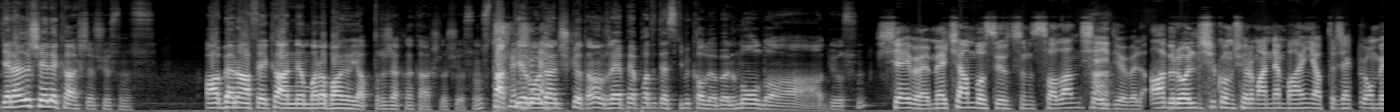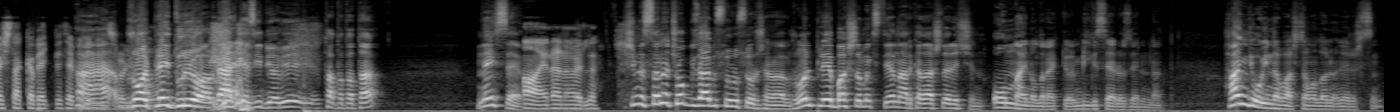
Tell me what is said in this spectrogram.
Genelde şeyle karşılaşıyorsunuz. Abi ben AFK annem bana banyo yaptıracakla karşılaşıyorsunuz. Tak diye rolden çıkıyor tamam? RP patates gibi kalıyor böyle ne oldu aa diyorsun. Şey böyle mekan basıyorsunuz falan şey Ha. diyor böyle. Abi rol dışı konuşuyorum annem banyo yaptıracak bir 15 dakika bekletebilir miyiz roleplay duruyor orada herkes gidiyor bir ta ta ta ta. Neyse. Aynen öyle. Şimdi sana çok güzel bir soru soracağım abi. Roleplay'e başlamak isteyen arkadaşlar için online olarak diyorum bilgisayar üzerinden. Hangi oyunda başlamalarını önerirsin?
